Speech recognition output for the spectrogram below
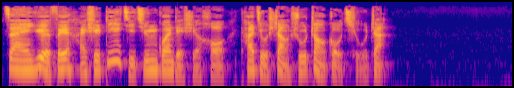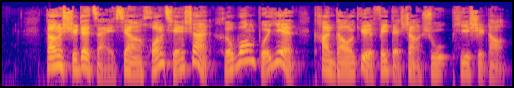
在岳飞还是低级军官的时候，他就上书赵构求战。当时的宰相黄潜善和汪伯彦看到岳飞的上书，批示道：“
